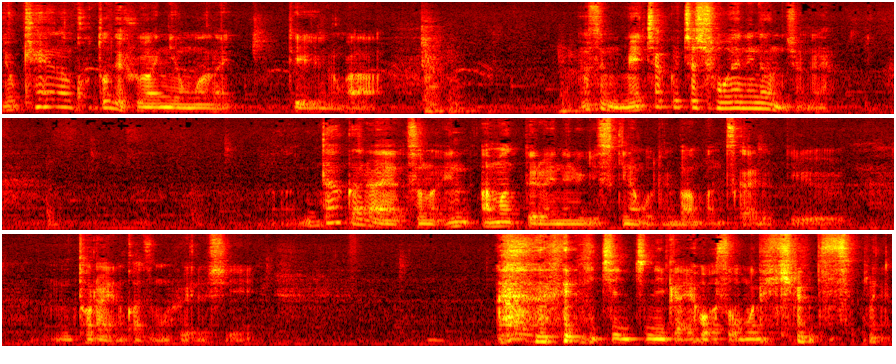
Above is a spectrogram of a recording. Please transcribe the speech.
余計なことで不安に思わない。っていうのが要するにめちゃくちゃ省エネなんですよね。だからその余ってるエネルギー好きなことにバンバン使えるっていうトライの数も増えるし 1日2回放送もできるんですよね。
